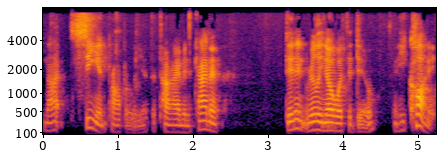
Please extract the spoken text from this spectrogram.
not seeing properly at the time and kind of didn't really know what to do. And he caught it,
